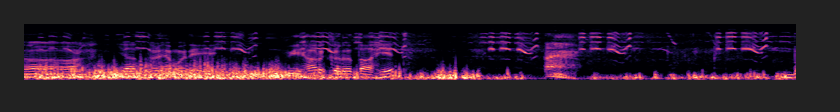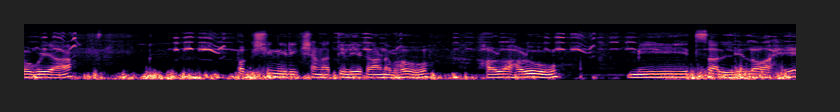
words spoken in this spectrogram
या तळ्यामध्ये विहार करत आहेत. बघूया. पक्षी निरीक्षणातील एक अनुभव. हळूहळू मी चाललेलो आहे.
